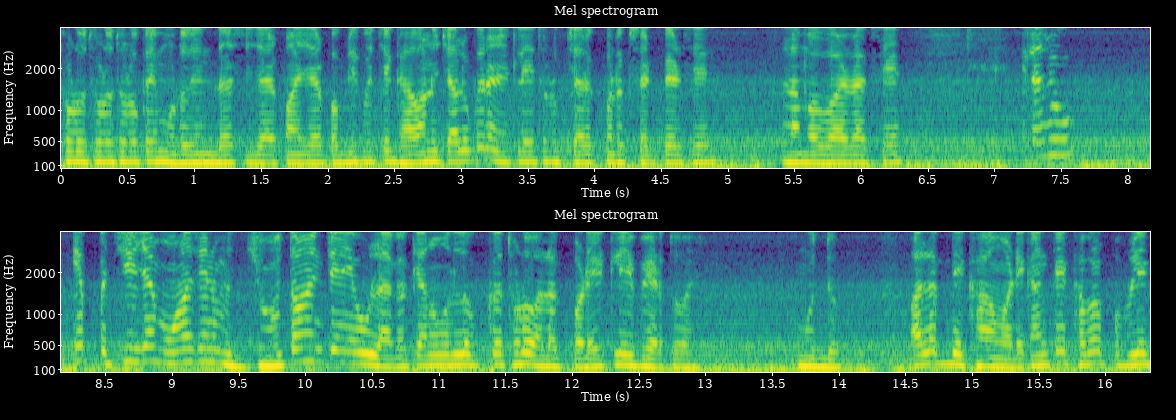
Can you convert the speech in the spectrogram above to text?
થોડો થોડો થોડો કંઈ મોટો થઈને દસ હજાર, પાંચ હજાર પબ્લિક વચ્ચે ગાવાનું ચાલુ કરે ને એટલે એ થોડુંક ચરક મરક શર્ટ પહેરશે, લાંબા વાળ રાખશે. એટલે શું એ પચીસ હજાર માણસ એને જોતા હોય ને તેને એવું લાગે કે આનો મતલબ કે થોડો અલગ પડે, એટલે એ પહેરતો હોય. મુદ્દો. અલગ દેખાવા માટે કારણ કે ખબર પબ્લિક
